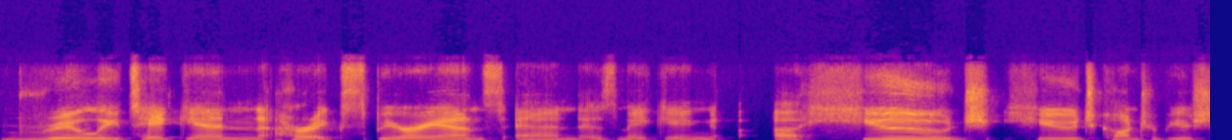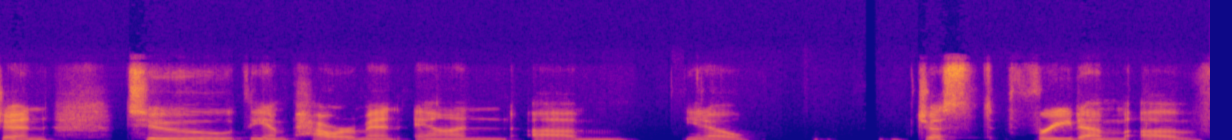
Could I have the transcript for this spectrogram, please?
really taken her experience and is making a huge, huge contribution to the empowerment and, um, you know, just freedom of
